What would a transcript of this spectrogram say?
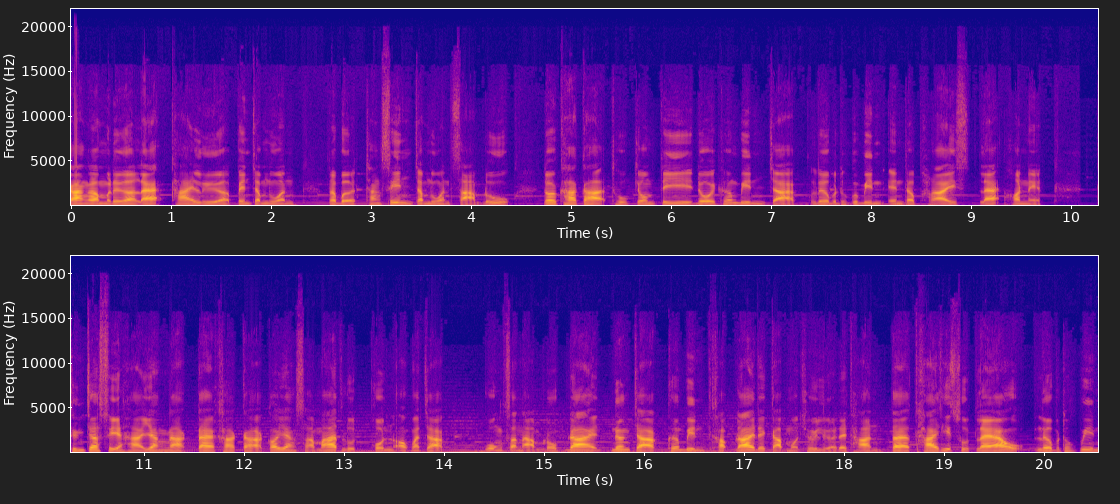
กลางลำเรือและท้ายเรือเป็นจำนวนระเบิดทั้งสิ้นจำนวน 3 ลูก โดยคากะถูกโจมตีโดยเครื่องบินจากเรือบรรทุกเครื่องบิน Enterprise และ Hornet ถึงจะเสียหายอย่างหนักแต่คากะก็ยังสามารถหลุดพ้นออกมาจากวงสนามรบได้ เนื่องจากเครื่องบินขับได้ได้กลับมาช่วยเหลือได้ทัน แต่ท้ายที่สุดแล้วเรือบรรทุกบิน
